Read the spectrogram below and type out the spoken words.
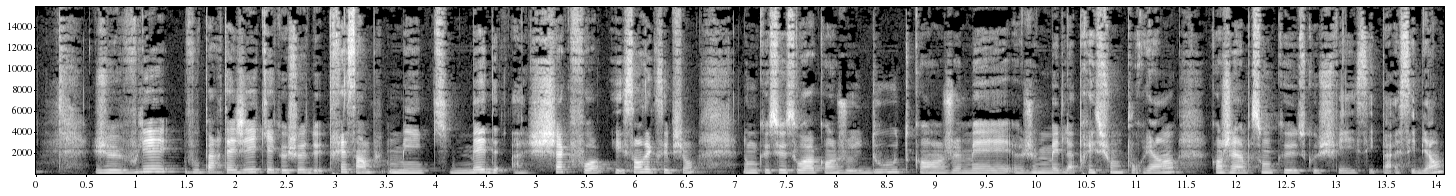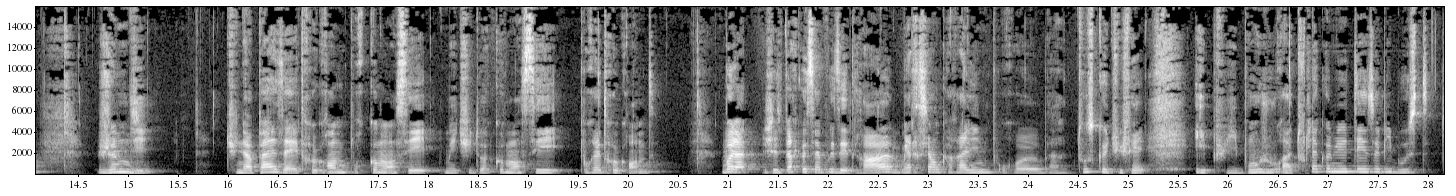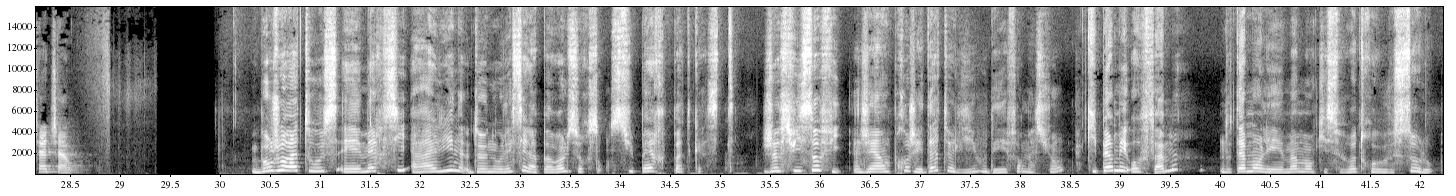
Je voulais vous partager quelque chose de très simple, mais qui m'aide à chaque fois et sans exception. Donc que ce soit quand je doute, quand je mets, je me mets de la pression pour rien, quand j'ai l'impression que ce que je fais c'est pas assez bien, je me dis tu n'as pas à être grande pour commencer, mais tu dois commencer pour être grande. Voilà, j'espère que ça vous aidera. Merci encore Aline pour euh, ben, tout ce que tu fais. Et puis bonjour à toute la communauté The Bee Boost. Ciao ciao Bonjour à tous et merci à Aline de nous laisser la parole sur son super podcast. Je suis Sophie, j'ai un projet d'atelier ou des formations qui permet aux femmes, notamment les mamans qui se retrouvent solo,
